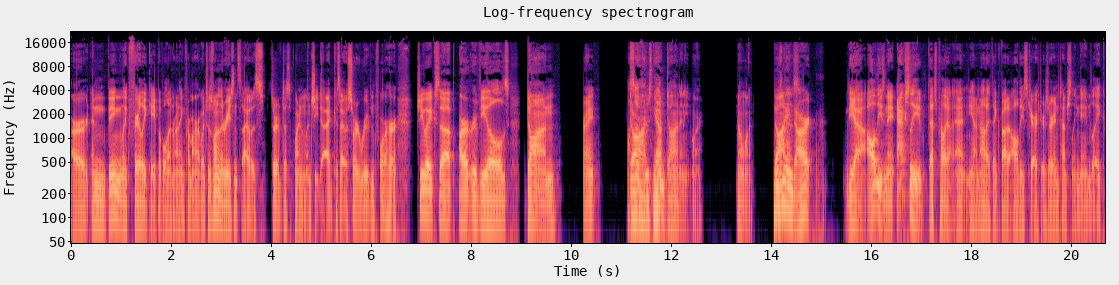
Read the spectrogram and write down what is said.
Art and being like fairly capable in running from Art, which was one of the reasons I was sort of disappointed when she died because I was sort of rooting for her. She wakes up. Art reveals Dawn, right? Also, Dawn, Who's yep. named Dawn anymore? No one. Who's Dawn named is- Art? Yeah, all these names. Actually, that's probably uh, yeah. Now that I think about it, all these characters are intentionally named like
